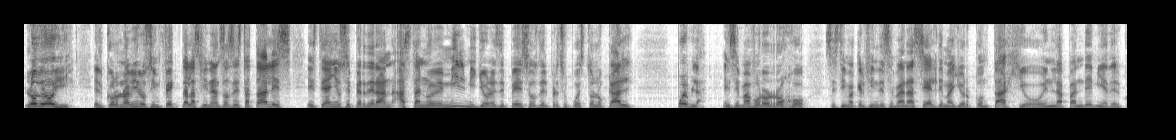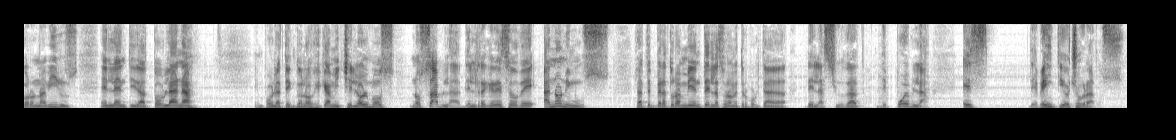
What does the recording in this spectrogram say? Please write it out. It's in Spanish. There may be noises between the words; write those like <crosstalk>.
Lo de hoy, el coronavirus infecta las finanzas estatales. Este año se perderán hasta 9 mil millones de pesos del presupuesto local. Puebla, en semáforo rojo, se estima que el fin de semana sea el de mayor contagio en la pandemia del coronavirus en la entidad poblana. En Puebla Tecnológica, Michelle Olmos nos habla del regreso de Anonymous. La temperatura ambiente en la zona metropolitana de la ciudad de Puebla es de 28 grados.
